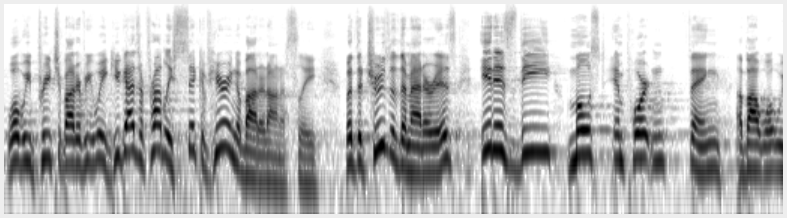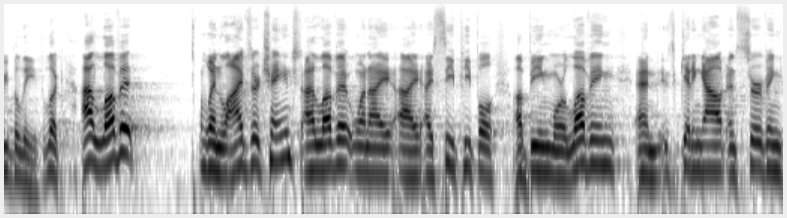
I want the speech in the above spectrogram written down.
what we preach about every week. You guys are probably sick of hearing about it, honestly. But the truth of the matter is, it is the most important thing about what we believe. Look, I love it when lives are changed. I love it when I, I, I see people uh, being more loving and getting out and serving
